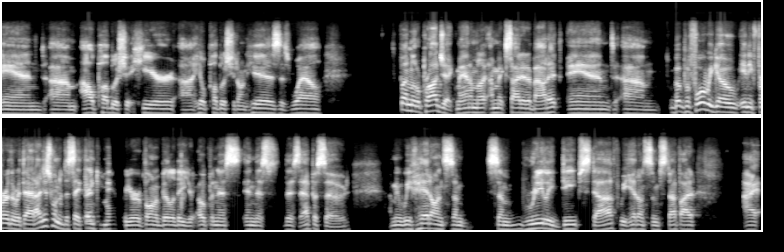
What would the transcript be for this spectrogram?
and um, I'll publish it here. Uh, he'll publish it on his as well. Fun little project, man. I'm I'm excited about it. And um, but before we go any further with that, I just wanted to say thank you, man, for your vulnerability, your openness in this this episode. I mean, we've hit on some some really deep stuff. We hit on some stuff. I I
